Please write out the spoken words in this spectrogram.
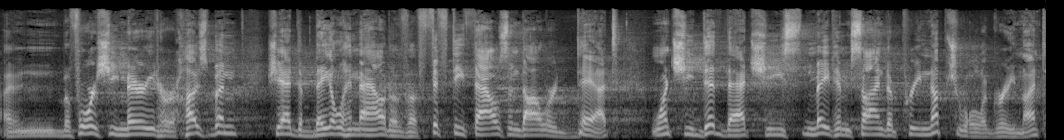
and before she married her husband, she had to bail him out of a $50,000 debt. Once she did that, she made him sign a prenuptial agreement,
